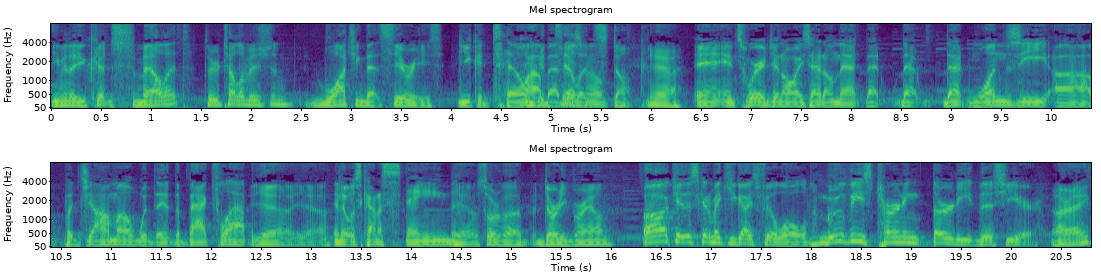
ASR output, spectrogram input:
even though you couldn't smell it through television, watching that series, You could tell you how could bad tell they it stunk. Yeah. And, and Swearengen always had on that that that that onesie uh, pajama with the the back flap. Yeah, yeah, and it was kind of stained. yeah. It was sort of a dirty brown. Okay, this is going to make you guys feel old. Movies turning 30 this year. All right.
